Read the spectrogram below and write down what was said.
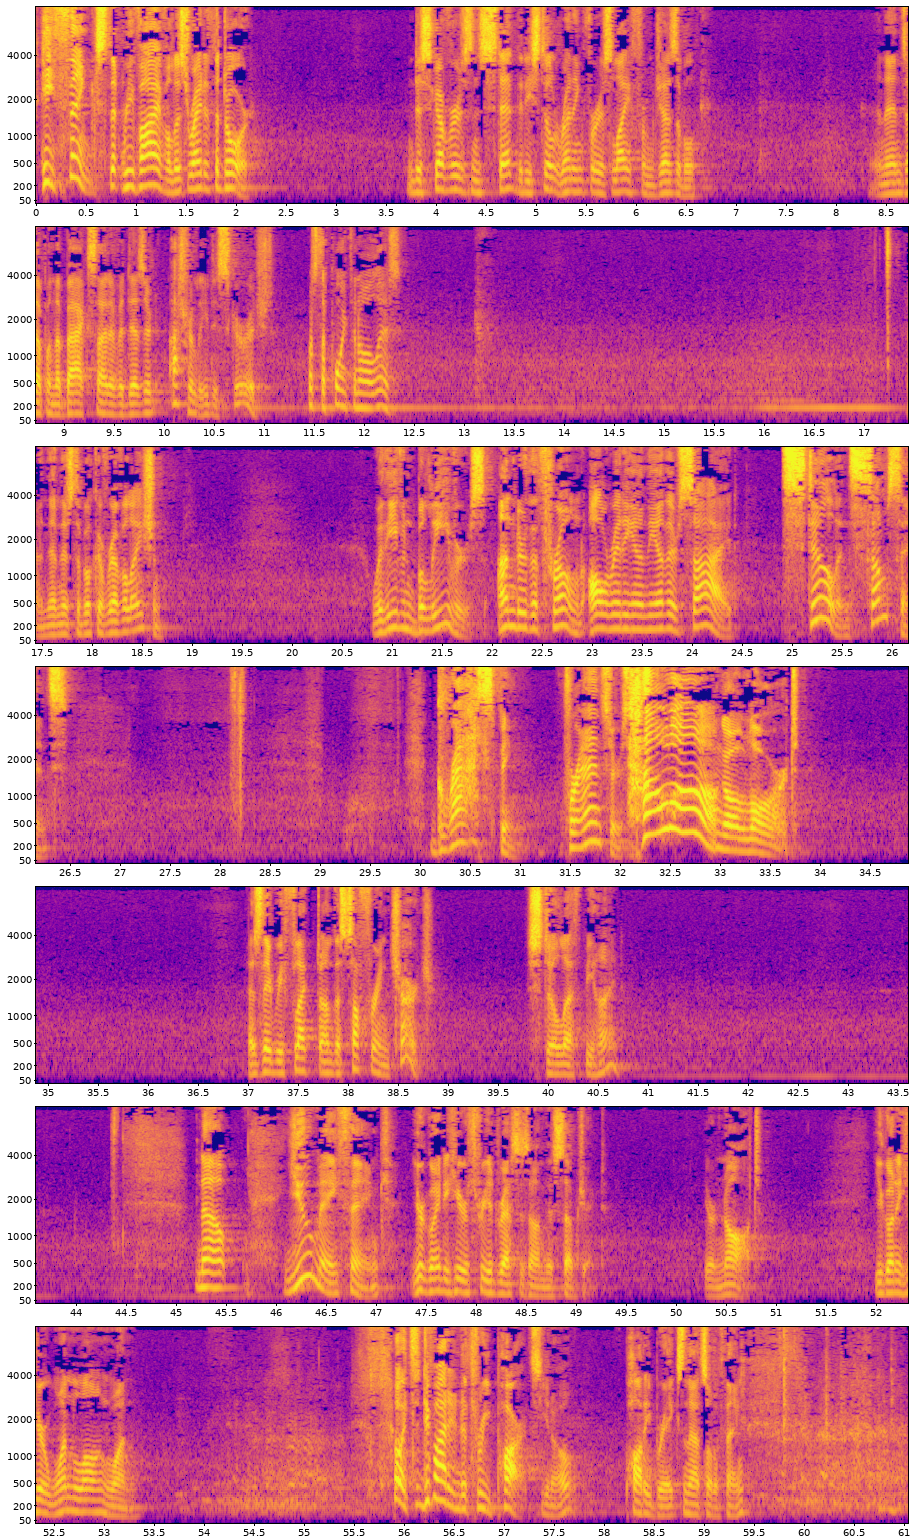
he thinks that revival is right at the door and discovers instead that he's still running for his life from Jezebel and ends up on the backside of a desert utterly discouraged. What's the point in all this? And then there's the book of Revelation with even believers under the throne already on the other side, still, in some sense, grasping for answers. How long, O Lord? As they reflect on the suffering church still left behind. Now, you may think you're going to hear three addresses on this subject. You're not. You're going to hear one long one. Oh, it's divided into three parts, you know, potty breaks and that sort of thing.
